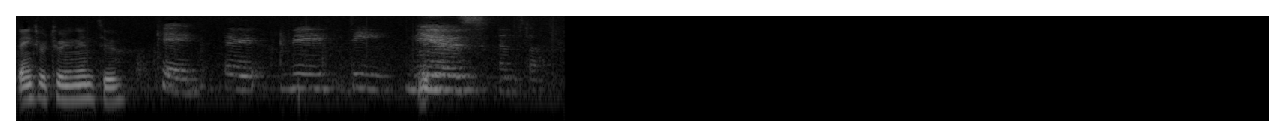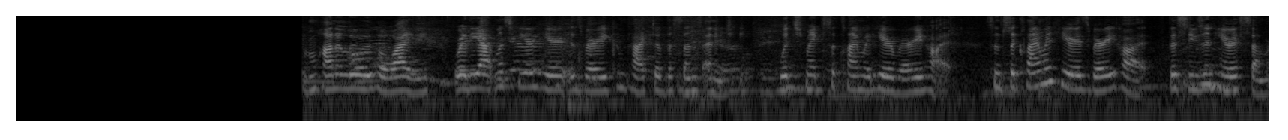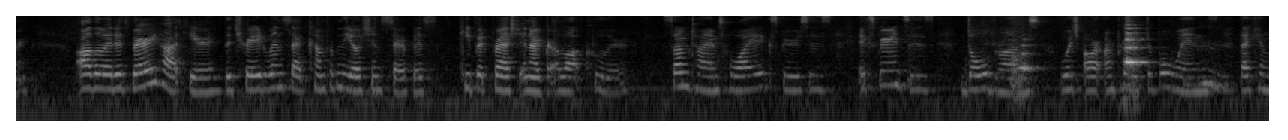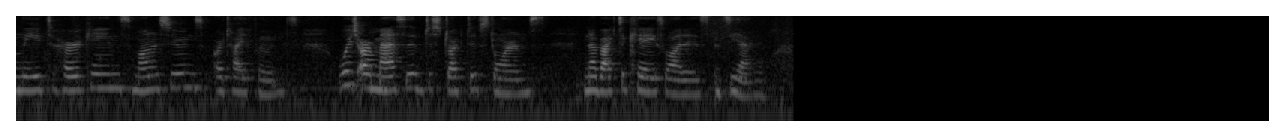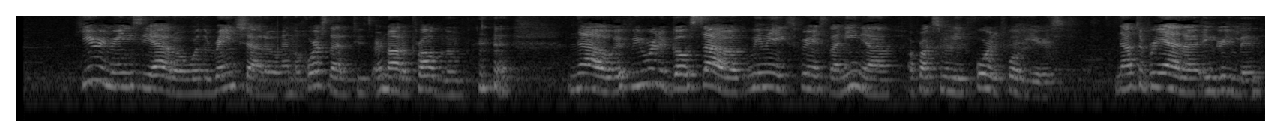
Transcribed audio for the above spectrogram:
Thanks for tuning in to K A B D News. and stuff. from Honolulu, Hawaii, where the atmosphere here is very compact of the sun's energy, which makes the climate here very hot. Since the climate here is very hot, the season here is summer. Although it is very hot here, the trade winds that come from the ocean's surface keep it fresh and are a lot cooler. Sometimes Hawaii experiences experiences doldrums, which are unpredictable winds hmm. that can lead to hurricanes, monsoons, or typhoons, which are massive destructive storms. Now back to Kay Suarez in Seattle. Here in rainy Seattle, where the rain shadow and the horse latitudes are not a problem. now, if we were to go south, we may experience La Nina approximately 4 to 12 years. Now to Brianna in Greenland.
